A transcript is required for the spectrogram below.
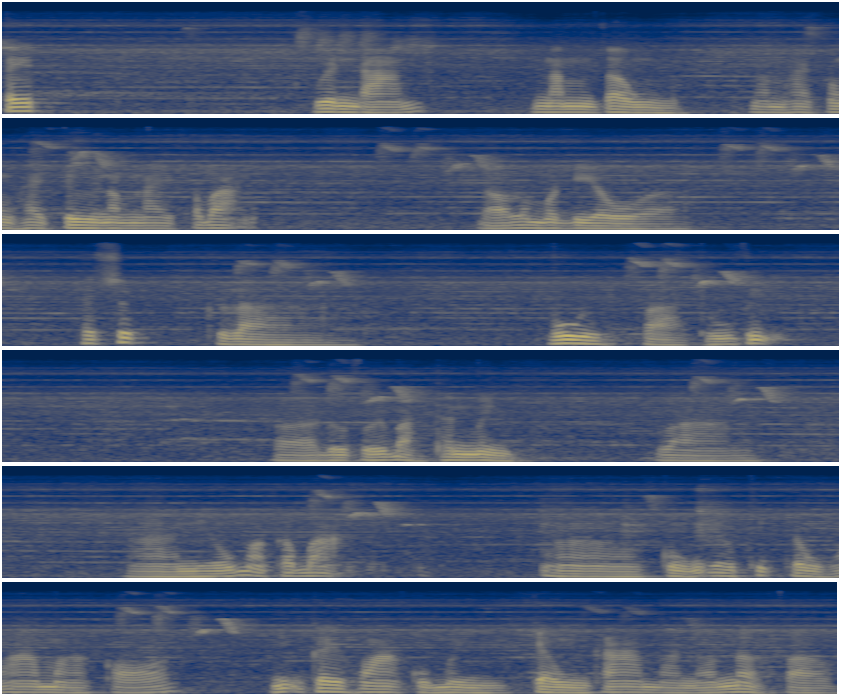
Tết Nguyên đán năm rồng năm 2024 năm nay các bạn. Đó là một điều à, hết sức là vui và thú vị à, đối với bản thân mình. Và à, nếu mà các bạn à, cùng yêu thích trồng hoa mà có những cây hoa của mình trồng ra mà nó nở vào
